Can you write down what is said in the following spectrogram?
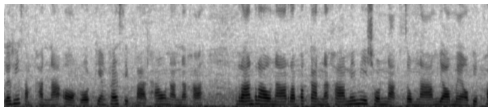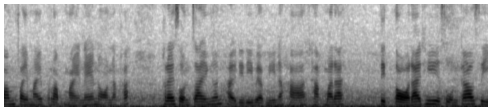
และที่สำคัญนะออกรถเพียงแค่ 10 บาทเท่านั้นนะคะ ร้านเรานะรับประกันนะคะ ไม่มีชนหนักจมน้ำย้อมแมวพลิกคว่ำไฟไหม้ปรับใหม่แน่นอนนะคะ ใครสนใจเงื่อนไขดีๆ แบบนี้นะคะ ทักมาได้ติดต่อได้ที่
